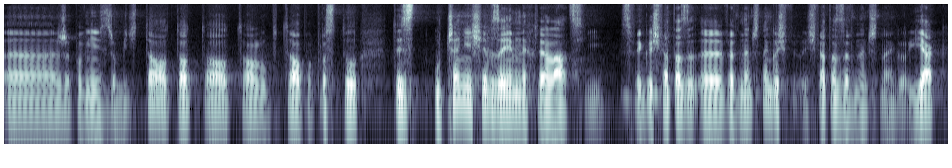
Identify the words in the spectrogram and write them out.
e, że powinieneś zrobić to, to, to, to lub to. Po prostu to jest uczenie się wzajemnych relacji, swojego świata e, wewnętrznego, świata zewnętrznego. Jak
